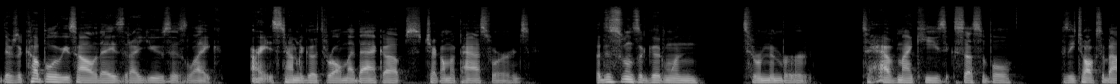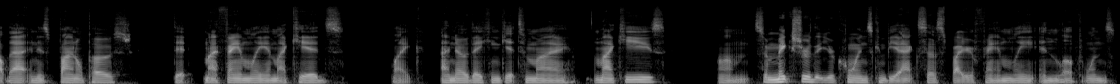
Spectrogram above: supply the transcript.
there's a couple of these holidays that I use as like, all right, it's time to go through all my backups, check on my passwords. But this one's a good one to remember to have my keys accessible because he talks about that in his final post that my family and my kids, like, I know they can get to my, my keys. Um, so make sure that your coins can be accessed by your family and loved ones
